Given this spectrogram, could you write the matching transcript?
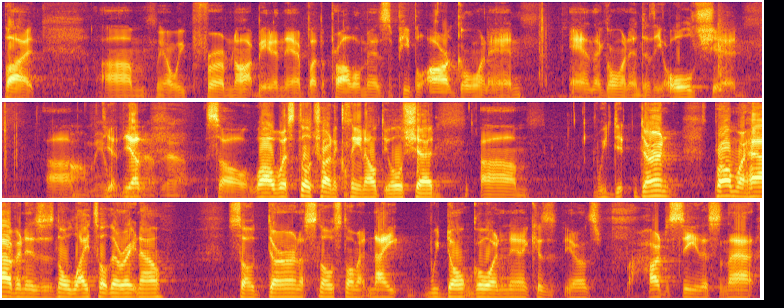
but, um, you know, we prefer them not being in there, but the problem is the people are going in and they're going into the old shed. Oh, man, the oth- have that. So, while we're still trying to clean out the old shed. Um, we did, during, the problem we're having is there's no lights out there right now. So during a snowstorm at night, we don't go in there because, you know, it's hard to see this and that.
